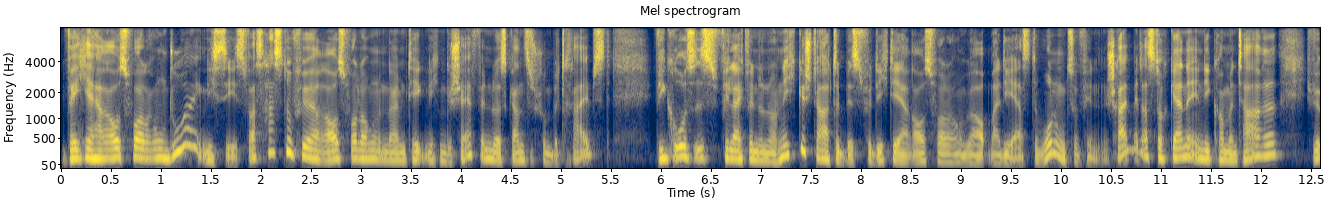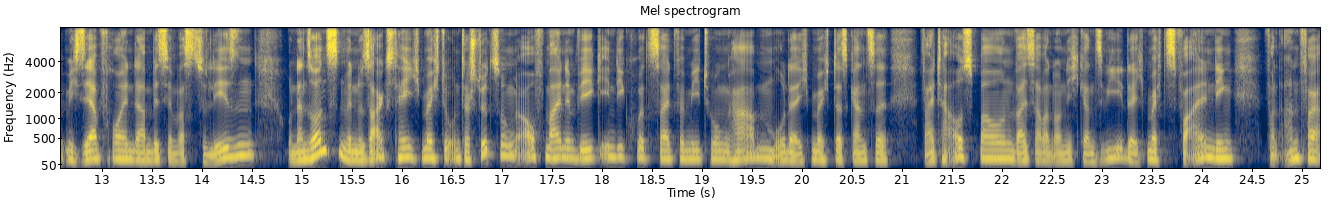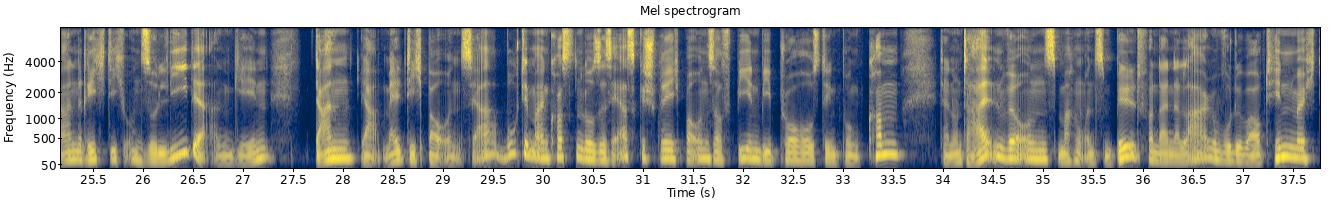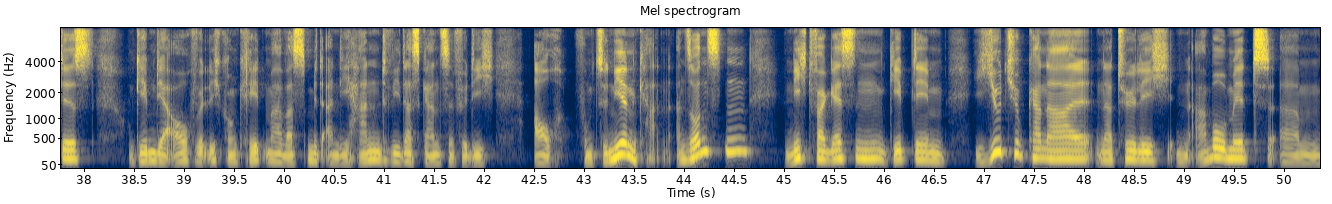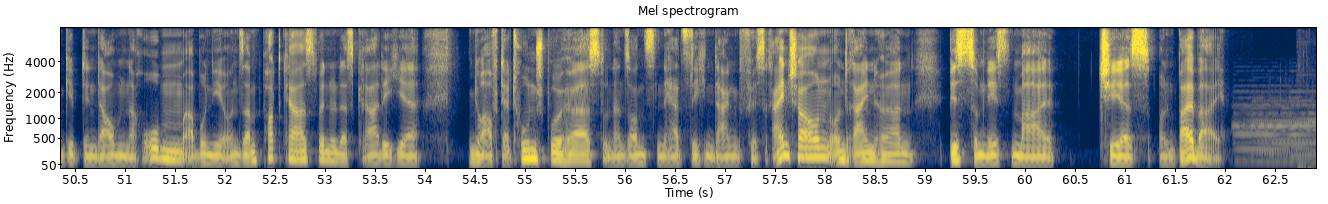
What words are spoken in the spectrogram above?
welche Herausforderungen du eigentlich siehst. Was hast du für Herausforderungen in deinem täglichen Geschäft, wenn du das Ganze schon betreibst? Wie groß ist vielleicht, wenn du noch nicht gestartet bist, für dich die Herausforderung, überhaupt mal die erste Wohnung zu finden? Schreib mir das doch gerne in die Kommentare. Ich würde mich sehr freuen, da ein bisschen was zu lesen. Und ansonsten, wenn du sagst, hey, ich möchte Unterstützung auf meinem Weg in die Kurzzeitvermietung haben oder ich möchte das Ganze weiter ausbauen, weiß aber noch nicht ganz wie oder ich möchte es vor allen Dingen von Anfang an richtig und solide angehen, dann ja, melde dich bei uns. Ja? Buch dir mal ein kostenloses Erstgespräch bei uns auf bnbprohosting.com. Dann unterhalten wir uns, machen uns ein Bild von deiner Lage, wo du überhaupt hin möchtest und geben dir auch wirklich konkret mal was mit an die Hand, wie das Ganze für dich auch funktionieren kann. Ansonsten nicht vergessen, gebt dem YouTube-Kanal natürlich ein Abo mit, ähm, gebt den Daumen nach oben, abonniere unseren Podcast, wenn du das gerade hier nur auf der Tonspur hörst. Und ansonsten herzlichen Dank fürs Reinschauen und Reinhören. Bis zum nächsten Mal. Cheers und bye bye.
